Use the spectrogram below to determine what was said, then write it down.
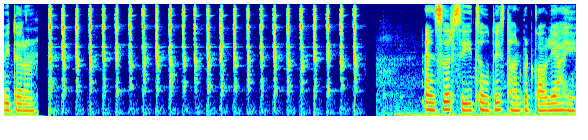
वितरण. अँसर सी चौथे स्थान पटकावले आहे.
